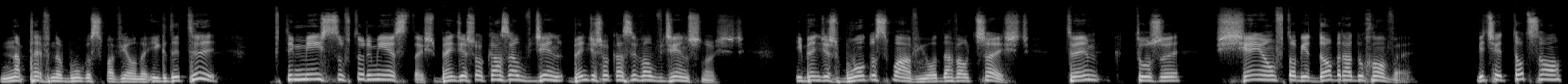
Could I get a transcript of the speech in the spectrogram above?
na pewno błogosławione. I gdy ty w tym miejscu, w którym jesteś, będziesz, okazał będziesz okazywał wdzięczność, i będziesz błogosławił, oddawał cześć tym, którzy sieją w tobie dobra duchowe. Wiecie, to, co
